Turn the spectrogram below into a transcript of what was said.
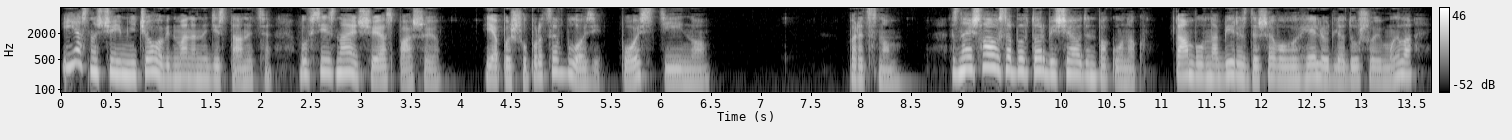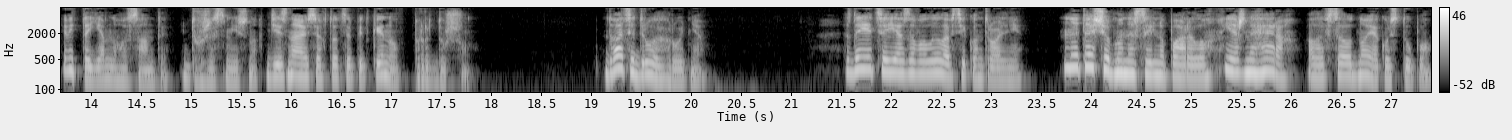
І ясно, що їм нічого від мене не дістанеться, бо всі знають, що я з Пашею. Я пишу про це в блозі постійно. Перед сном. Знайшла у себе в торбі ще один пакунок. Там був набір із дешевого гелю для душу і мила від таємного Санти. Дуже смішно. Дізнаюся, хто це підкинув придушу. 22 грудня. Здається, я завалила всі контрольні. Не те, щоб мене сильно парило, я ж не гера, але все одно якось тупо.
